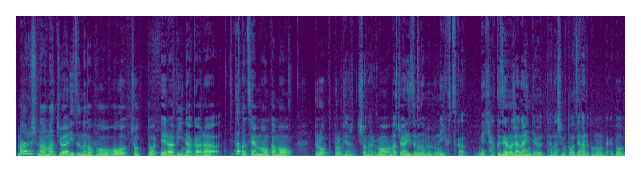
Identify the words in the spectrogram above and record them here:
まあ、ある種のアマチュアリズムの方をちょっと選びながら、多分専門家も、プロ、プロフェッショナルもアマチュアリズムの部分をいくつか、ね、100ゼロじゃないんだよって話も当然あると思うんだけど、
